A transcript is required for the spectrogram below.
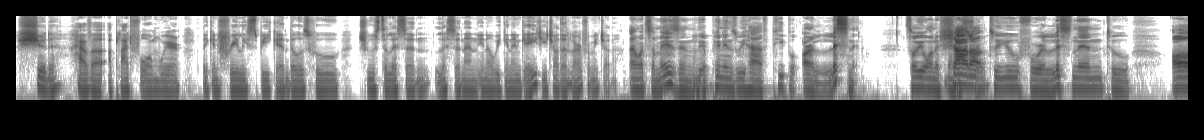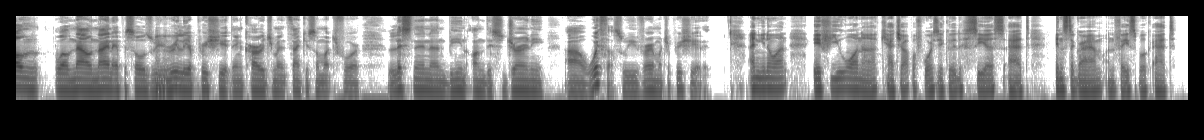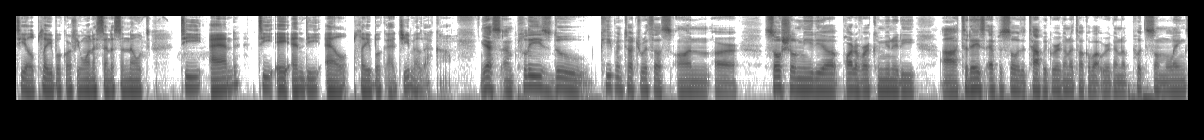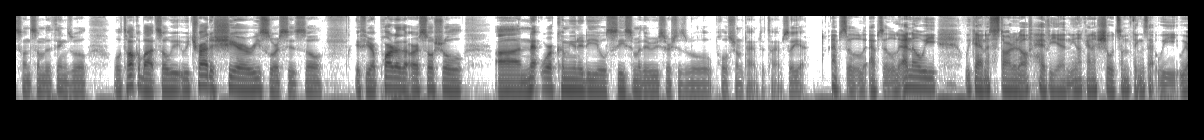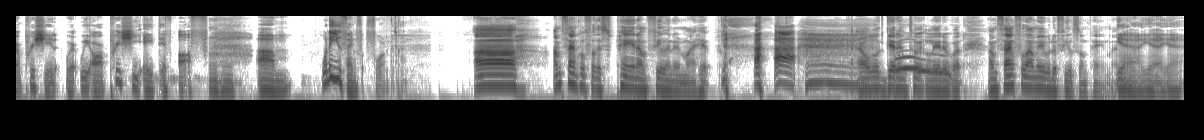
should have a, a platform where they can freely speak, and those who choose to listen, listen, and you know, we can engage each other and learn from each other. And what's amazing, the Mhm. opinions we have, people are listening. So we want to shout out to you for listening to all, well, now nine episodes. We Mhm. really appreciate the encouragement. Thank you so much for listening and being on this journey uh, with us. We very much appreciate it. And you know what? If you want to catch up, of course, you could see us at Instagram, on Facebook at TL Playbook, or if you want to send us a note, T and T A N D L Playbook at gmail.com. Yes, and please do keep in touch with us on our social media, part of our community. Uh, today's episode, the topic we're going to talk about, we're going to put some links on some of the things we'll we'll talk about. So we, we try to share resources. So if you're a part of the, our social uh, network community, you'll see some of the resources we'll post from time to time. So yeah, Absolutely, absolutely. I know we we kind of started off heavy and you know kind of showed some things that we we appreciate we we are appreciative of. Um, what are you thankful for, man? uh, I'm thankful for this pain I'm feeling in my hip. and we'll get into it later. But I'm thankful I'm able to feel some pain, man. yeah, yeah, yeah.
